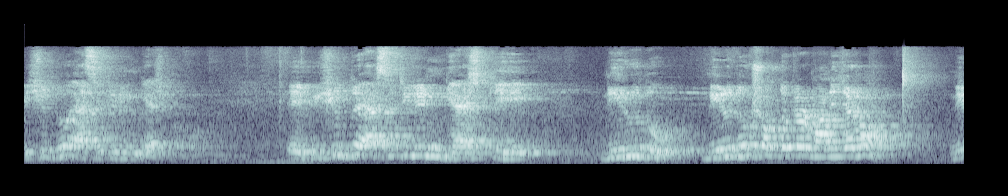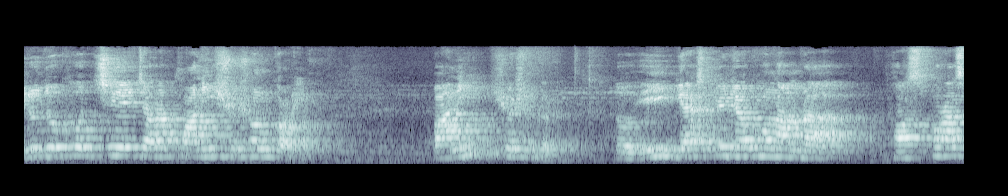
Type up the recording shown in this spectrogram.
বিশুদ্ধ অ্যাসিটিলিন গ্যাস পাবো। এই বিশুদ্ধ অ্যাসিটিলিন গ্যাসকে নিরোধক নিরোধক শব্দটার মানে জানো? নিরোধক হচ্ছে যারা পানি শোষণ করে। পানি শোষণ করে। তো এই গ্যাসকে যখন আমরা ফসফরাস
